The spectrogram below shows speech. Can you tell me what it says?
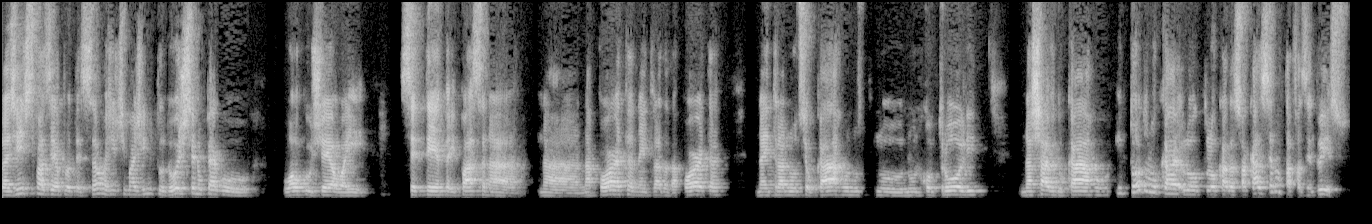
Para a gente fazer a proteção, a gente imagina tudo. Hoje você não pega o, o álcool gel aí, 70 e passa na, na, na porta, na entrada da porta, na entrada no seu carro, no, no, no controle, na chave do carro, em todo local, local da sua casa, você não está fazendo isso?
